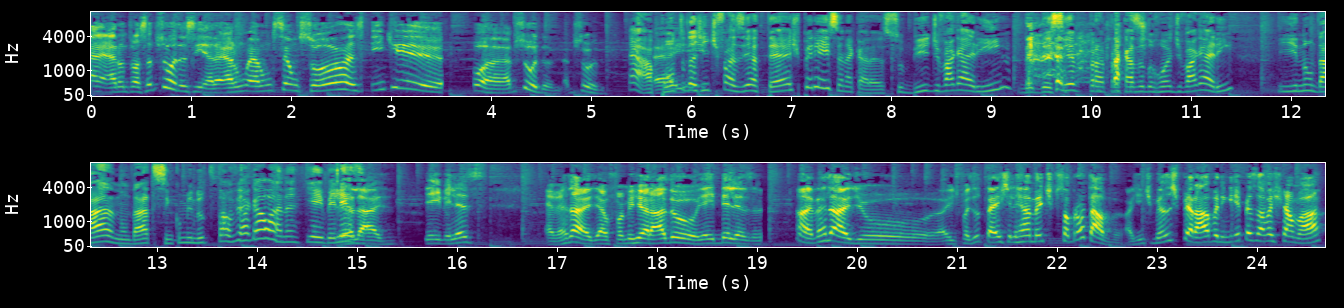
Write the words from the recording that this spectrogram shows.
É, era um troço absurdo, assim. Era, era, um, era um sensor, assim, que. Porra, absurdo, absurdo. É, a É, ponto e- da gente fazer até a experiência, né, cara? Subir devagarinho, de- descer pra, pra casa do Juan devagarinho. E não dá, não dá cinco minutos, tá o VH lá, né? E aí, beleza? Verdade. E aí, beleza? É verdade, é o famigerado. E aí, beleza, né? Ah, é verdade. O... A gente fazia o teste, ele realmente só brotava. A gente menos esperava, ninguém pensava chamar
